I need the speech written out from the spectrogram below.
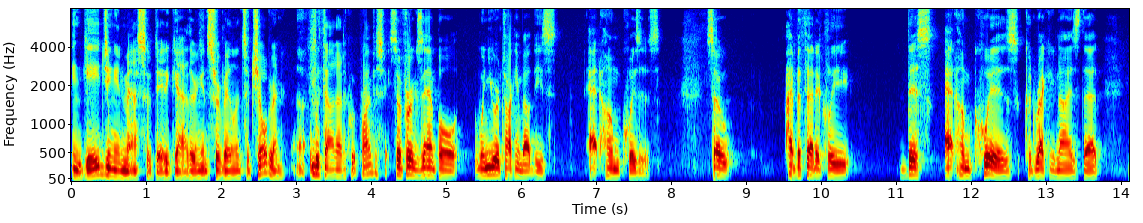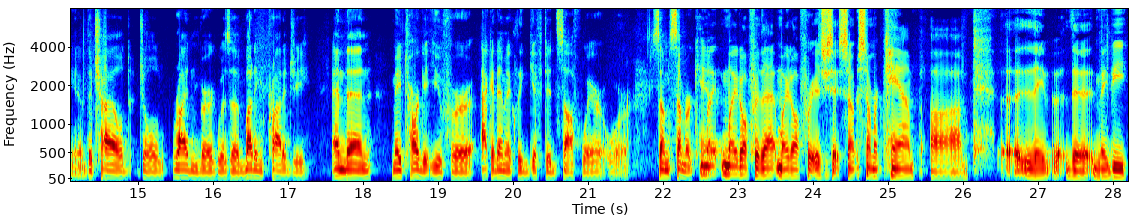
engaging in massive data gathering and surveillance of children uh, without adequate privacy. So, for example, when you were talking about these at home quizzes, so hypothetically, this at home quiz could recognize that you know, the child, Joel Reidenberg, was a budding prodigy, and then may target you for academically gifted software or some summer camp. Might, might offer that. Might offer, as you say, summer camp. Uh, they the may be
